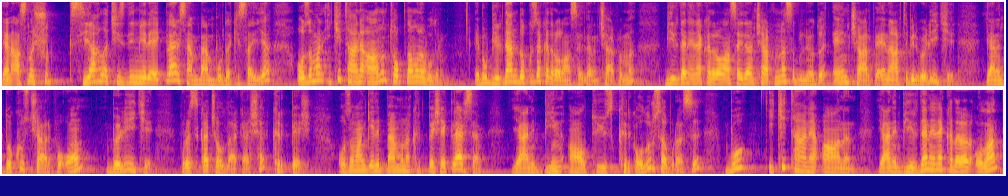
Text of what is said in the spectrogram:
Yani aslında şu siyahla çizdiğim yeri eklersem ben buradaki sayıya o zaman iki tane A'nın toplamını bulurum. E bu birden 9'a kadar olan sayıların çarpımı. Birden n'e kadar olan sayıların çarpımı nasıl bulunuyordu? n çarpı n artı 1 bölü 2. Yani 9 çarpı 10 bölü 2. Burası kaç oldu arkadaşlar? 45. O zaman gelip ben buna 45 eklersem yani 1640 olursa burası bu iki tane a'nın yani birden n'e kadar olan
